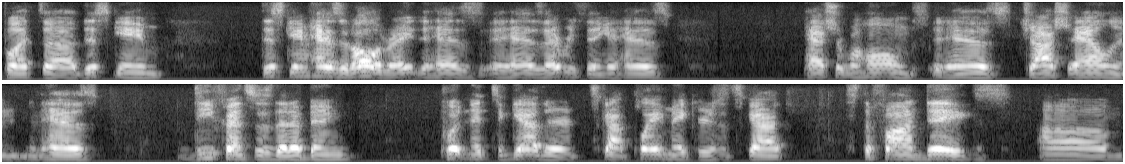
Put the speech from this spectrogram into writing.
but uh, this game, this game has it all, right? It has it has everything. It has Patrick Mahomes. It has Josh Allen. It has defenses that have been putting it together. It's got playmakers. It's got Stefon Diggs, um,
